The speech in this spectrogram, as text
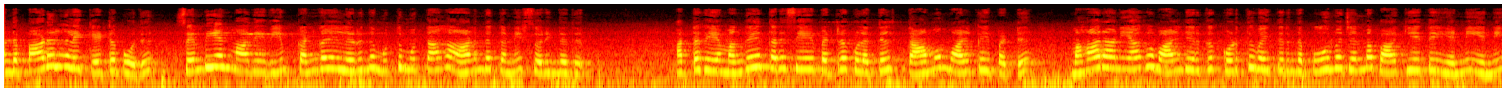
அந்த பாடல்களை கேட்டபோது செம்பியன் மாதேவியும் கண்களிலிருந்து முத்து முத்தாக ஆனந்த கண்ணீர் சொரிந்தது. அத்தகைய மங்கையர்க்கரசியை பெற்ற குலத்தில் தாமும் வாழ்க்கைப்பட்டு மகாராணியாக வாழ்ந்திருக்க கொடுத்து வைத்திருந்த பூர்வ ஜென்ம பாக்கியத்தை எண்ணி எண்ணி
